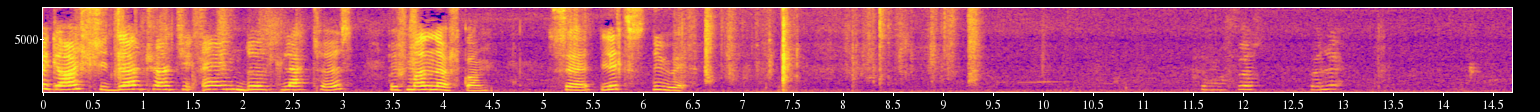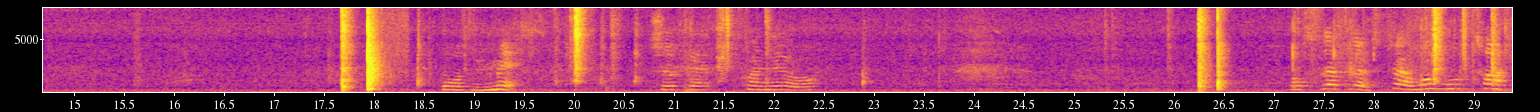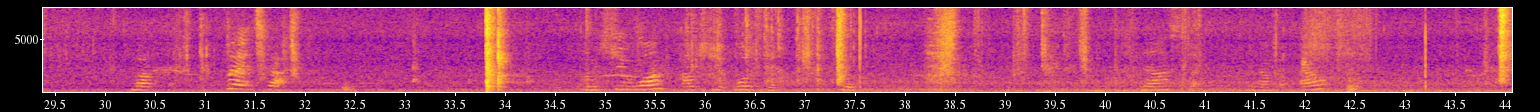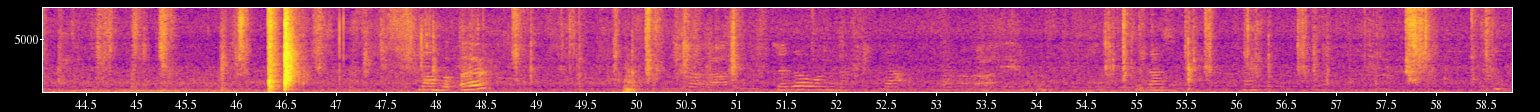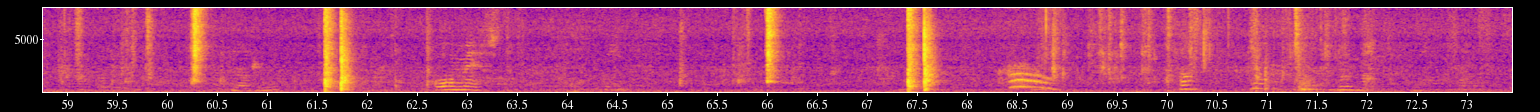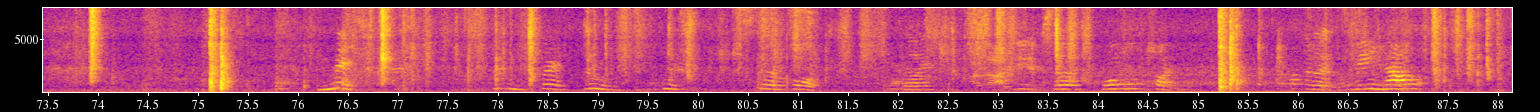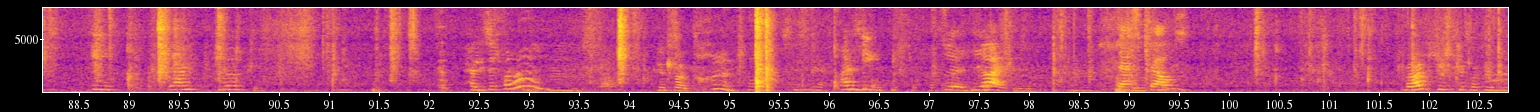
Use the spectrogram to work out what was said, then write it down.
Hi guys, today I tried to aim those letters with my Nerf gun. So let's do it. My first bullet. That was a miss. So get Cornell.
